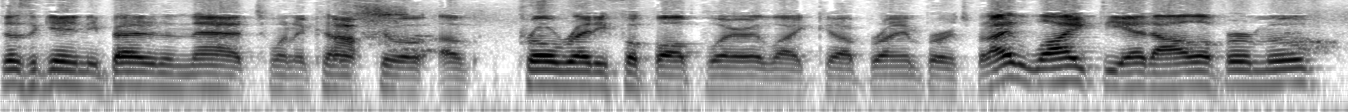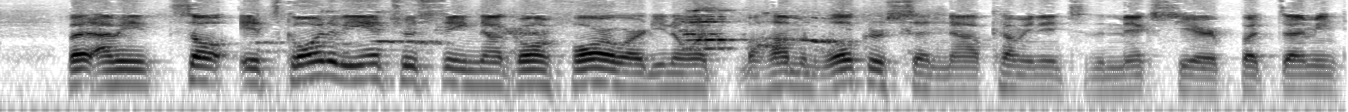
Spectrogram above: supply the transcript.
doesn't get any better than that when it comes to a, a pro-ready football player like uh, Brian Burns. But I like the Ed Oliver move. But I mean, so it's going to be interesting now going forward. You know, with Muhammad Wilkerson now coming into the mix here. But I mean,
